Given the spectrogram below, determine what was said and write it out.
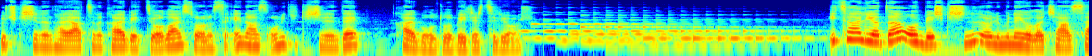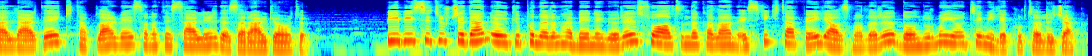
Üç kişinin hayatını kaybettiği olay sonrası en az 12 kişinin de kaybolduğu belirtiliyor. İtalya'da 15 kişinin ölümüne yol açan sellerde kitaplar ve sanat eserleri de zarar gördü. BBC Türkçe'den Övgü Pınar'ın haberine göre su altında kalan eski kitap ve el yazmaları dondurma yöntemiyle kurtarılacak.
